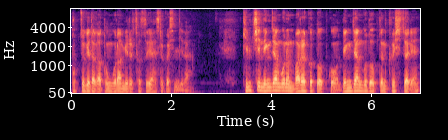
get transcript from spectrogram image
북쪽에다가 동그라미를 쳤어야 했을 것입니다. 김치 냉장고는 말할 것도 없고 냉장고도 없던 그 시절에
